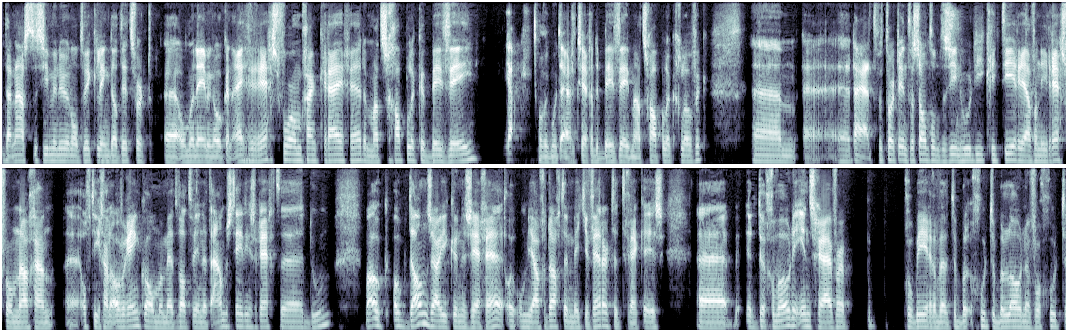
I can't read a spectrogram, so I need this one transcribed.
daarnaast zien we nu een ontwikkeling dat dit soort ondernemingen ook een eigen rechtsvorm gaan krijgen. Hè, de maatschappelijke BV. Ja. Of ik moet eigenlijk zeggen de BV maatschappelijk, geloof ik. Um, uh, nou ja, het wordt interessant om te zien hoe die criteria van die rechtsvorm nou gaan, uh, of die gaan overeenkomen met wat we in het aanbestedingsrecht doen. Maar ook, ook dan zou je kunnen zeggen, om jouw gedachte een beetje verder te trekken, is de gewone inschrijver proberen we te, goed te belonen voor goed,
